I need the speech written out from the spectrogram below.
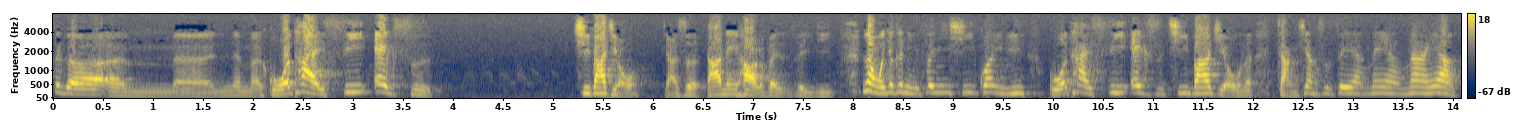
这个嗯，那么国泰 CX 七八九。假设搭那一号的飞飞机，那我就跟你分析关于国泰 CX 七八九呢，长相是这样那样那样，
